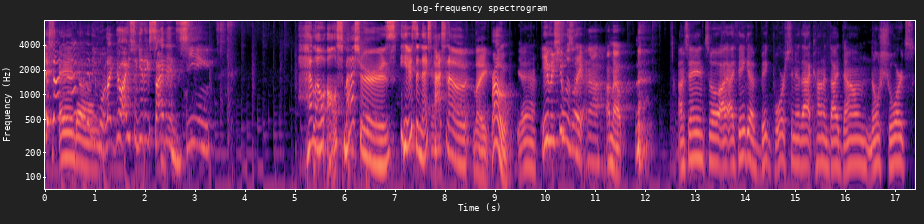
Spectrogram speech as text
It's not And, even uh, anymore. Like, yo, I used to get excited seeing. Hello, all smashers. Here's the next patch note. Like, bro, Yeah. even she was like, nah, I'm out. I'm saying so. I, I think a big portion of that kind of died down. No shorts,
